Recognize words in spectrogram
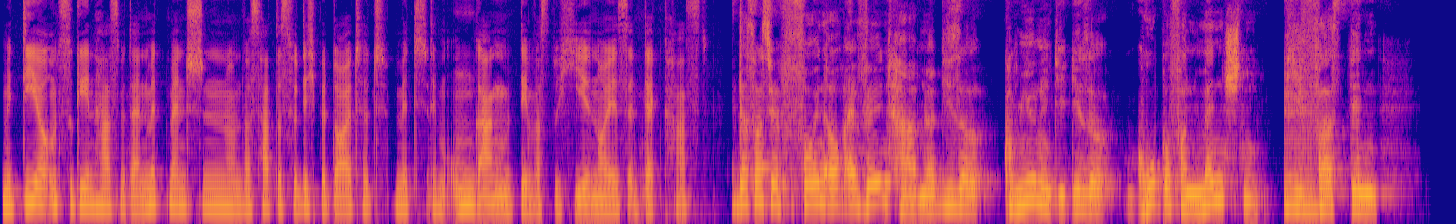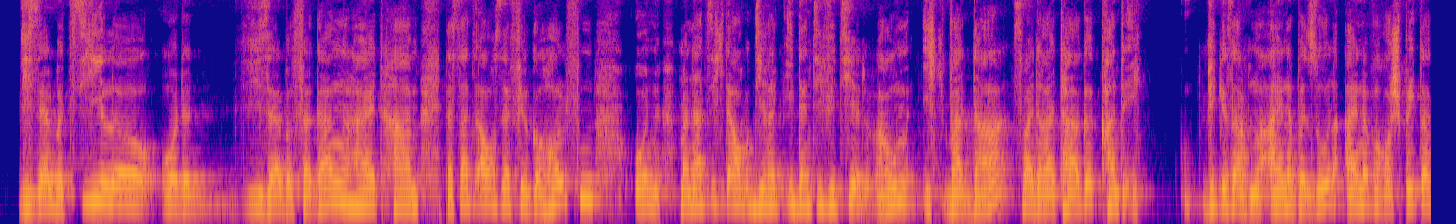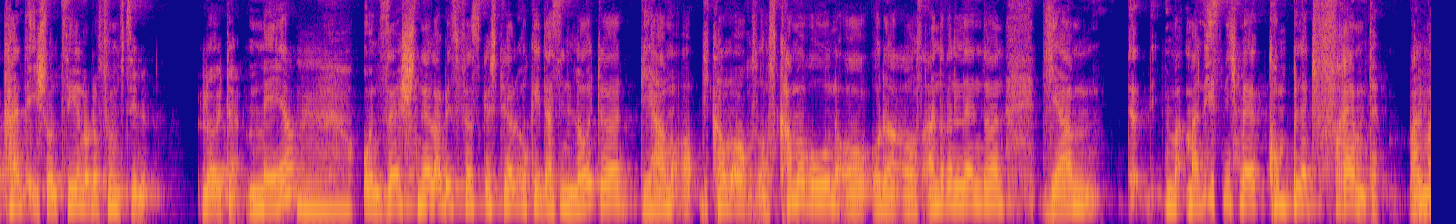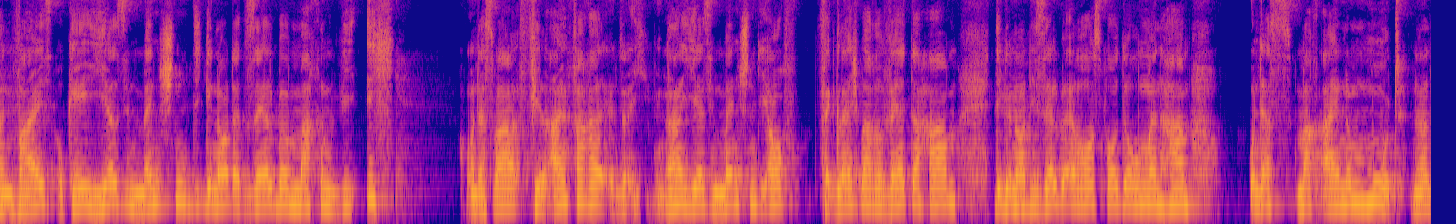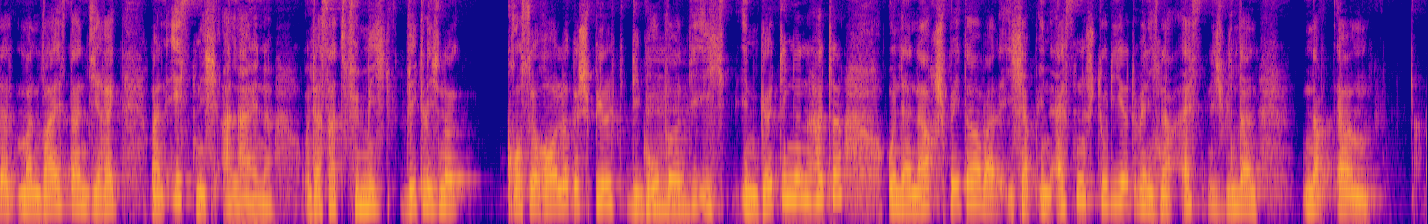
mit dir umzugehen hast, mit deinen Mitmenschen und was hat das für dich bedeutet mit dem Umgang, mit dem, was du hier Neues entdeckt hast? Das, was wir vorhin auch erwähnt haben, ne, diese Community, diese Gruppe von Menschen, die mhm. fast den, dieselbe Ziele oder dieselbe Vergangenheit haben. Das hat auch sehr viel geholfen und man hat sich da auch direkt identifiziert. Warum? Ich war da, zwei, drei Tage, kannte ich wie gesagt, nur eine Person. Eine Woche später kannte ich schon 10 oder 15 Leute mehr. Mhm. Und sehr schnell habe ich festgestellt, okay, das sind Leute, die haben, die kommen auch aus Kamerun oder aus anderen Ländern. Die haben, man ist nicht mehr komplett fremd, weil man mhm. weiß, okay, hier sind Menschen, die genau dasselbe machen wie ich. Und das war viel einfacher. Also na, hier sind Menschen, die auch vergleichbare Werte haben, die mhm. genau dieselbe Herausforderungen haben und das macht einem Mut. Ne? Man weiß dann direkt, man ist nicht alleine. Und das hat für mich wirklich eine große Rolle gespielt, die Gruppe, mhm. die ich in Göttingen hatte. Und danach später, weil ich habe in Essen studiert, wenn ich nach Essen, ich bin dann nach, ähm,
